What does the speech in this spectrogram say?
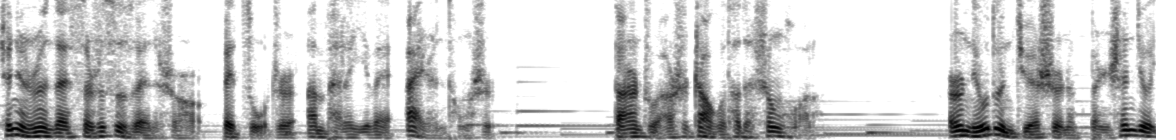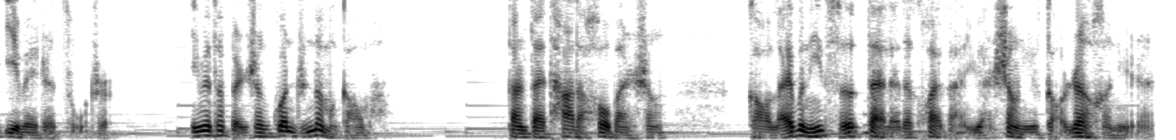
陈景润在四十四岁的时候被组织安排了一位爱人同事，当然主要是照顾他的生活了。而牛顿爵士呢，本身就意味着组织，因为他本身官职那么高嘛。但是在他的后半生，搞莱布尼茨带来的快感远胜于搞任何女人。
